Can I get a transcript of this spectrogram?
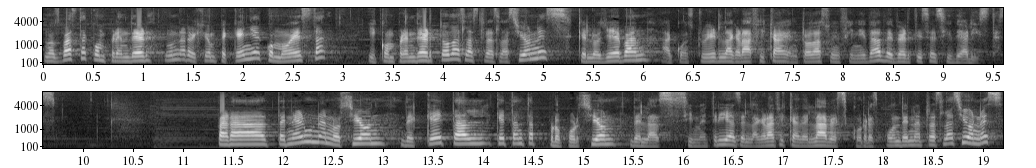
nos basta comprender una región pequeña como esta y comprender todas las traslaciones que lo llevan a construir la gráfica en toda su infinidad de vértices y de aristas. Para tener una noción de qué, tal, qué tanta proporción de las simetrías de la gráfica de Laves corresponden a traslaciones,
